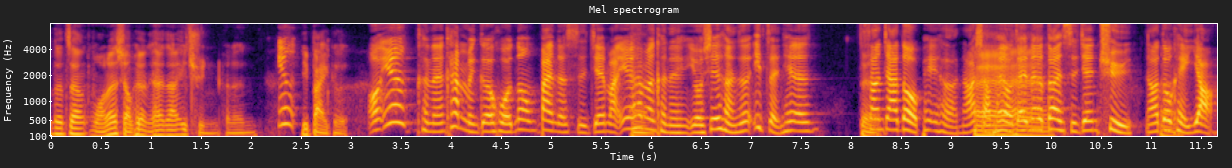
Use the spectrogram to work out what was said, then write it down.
那这样哇，那小朋友你看这样一群可能因为一百个，哦，因为可能看每个活动办的时间嘛，因为他们可能有些可能是一整天的商家都有配合，然后小朋友在那个段时间去，然后都可以要，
